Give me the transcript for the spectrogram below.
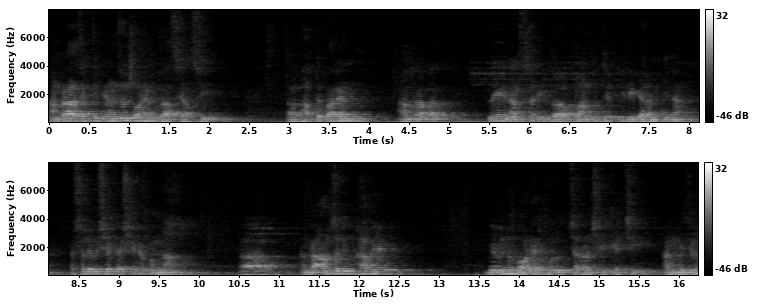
আমরা আজ একটি ব্যঞ্জন বর্ণের ক্লাসে আছি। ভাবতে পারেন, আমরা আবার প্লে নার্সারি বা ওয়ান টুতে ফিরে গেলাম কিনা। আসলে বিষয়টা সেরকম না। আমরা আঞ্চলিকভাবে বিভিন্ন বর্ণের ভুল উচ্চারণ শিখেছি। আমি নিজেও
